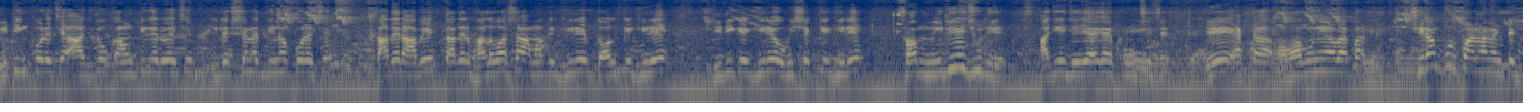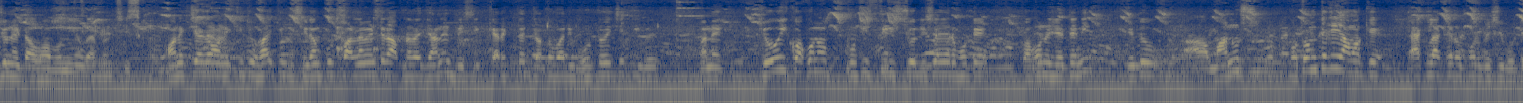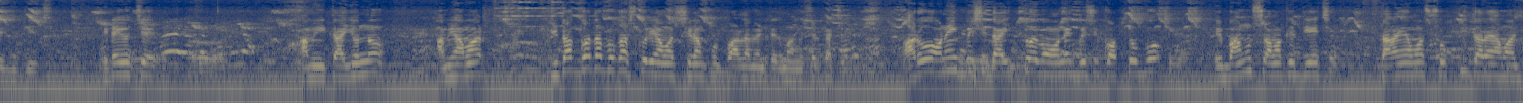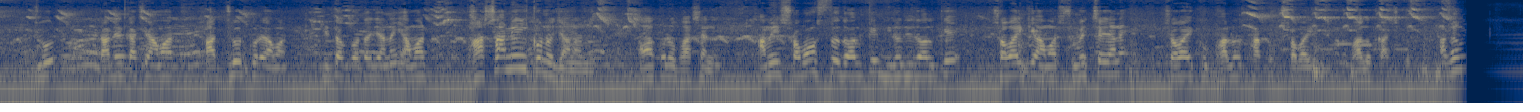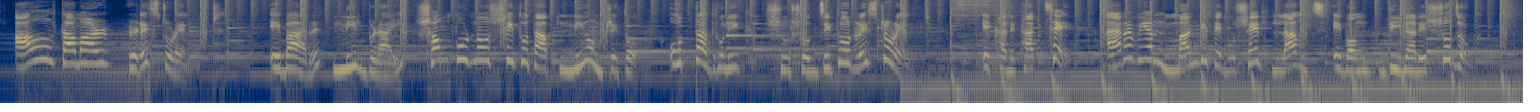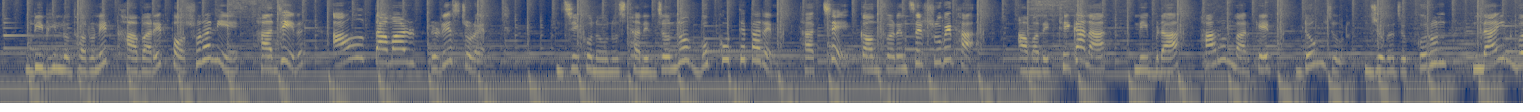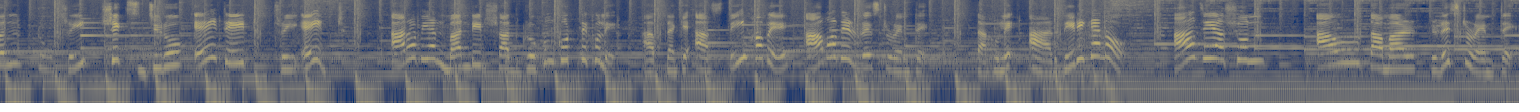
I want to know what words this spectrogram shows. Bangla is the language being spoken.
মিটিং করেছে, আজকেও কাউন্টিংয়ে রয়েছে ইলেকশনের দিনও করেছে। তাদের আবেগ, তাদের ভালোবাসা আমাকে ঘিরে, দলকে ঘিরে, দিদিকে ঘিরে, অভিষেককে ঘিরে সব মিলিয়ে ঝুলিয়ে আজকে যে জায়গায় পৌঁছেছে। এ একটা অভাবনীয় ব্যাপার। শ্রীরামপুর পার্লামেন্টের জন্য এটা অভাবনীয় ব্যাপার। অনেক জায়গায় অনেক কিছু হয়, কিন্তু শ্রীরামপুর পার্লামেন্টের আপনারা জানেন, বেসিক ক্যারেক্টার, যতবারই ভোট হয়েছে কি মানে কেউই কখনো পঁচিশ, তিরিশ, চল্লিশ হাজার ভোটে কখনো জেতেনি। কিন্তু মানুষ প্রথম থেকেই আমাকে এক লাখের ওপর বেশি ভোটে জিতিয়েছে। এটাই হচ্ছে, আমি তাই জন্য আমি আমার কৃতজ্ঞতা প্রকাশ করি আমার শ্রীরামপুর পার্লামেন্টের মানুষের কাছে। আরও অনেক বেশি দায়িত্ব এবং অনেক বেশি কর্তব্য এই মানুষ আমাকে দিয়েছে। তারাই আমার শক্তি, তারাই আমার জোর, তাদের কাছে আমার হাত জোর করে আমার কৃতজ্ঞতা জানাই। আমার ভাষা নেই কোনো জানানো আমার কোনো ভাষা নেই। আমি সমস্ত দলকে, বিরোধী দলকে সবাইকে আমার শুভেচ্ছা জানাই। সবাই খুব ভালো থাকুক, সবাই ভালো কাজ করুক। আল তামার রেস্টুরেন্ট। এবার নিবড়াই সম্পূর্ণ শীততাপ নিয়ন্ত্রিত, অত্যাধুনিক, সুসজ্জিত রেস্টুরেন্ট। এখানে থাকছে অ্যারাবিয়ান মান্ডিতে বসে লাঞ্চ এবং ডিনারের সুযোগ। বিভিন্ন ধরনের খাবারের পসরা নিয়ে হাজির আল তামার রেস্টুরেন্ট। যে কোনো অনুষ্ঠানের জন্য বুক করতে পারেন। থাকছে কনফারেন্সের সুবিধা। আমাদের ঠিকানা নিবড়া হারুন মার্কেট, ডোমজুর। যোগাযোগ করুন nine one two three six zero eight eight three eight. Arabian মান্ডির স্বাদ গ্রহণ করতে হলে আপনাকে আসতেই হবে আমাদের রেস্টুরেন্টে। তাহলে আর দেরি কেন? আজই আসুন আল তামার রেস্টুরেন্টে।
